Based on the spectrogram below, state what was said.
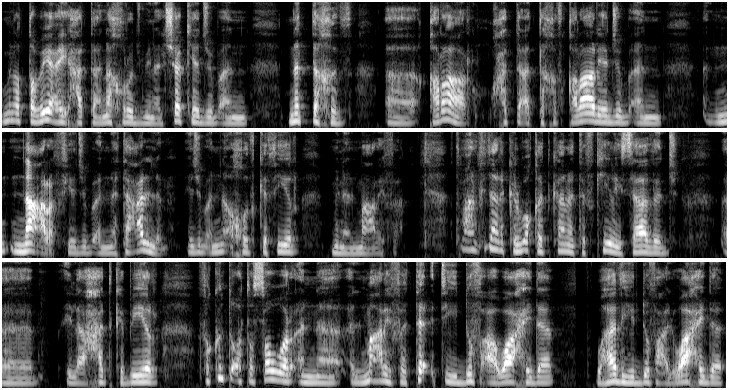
ومن الطبيعي حتى نخرج من الشك يجب أن نتخذ قرار، وحتى أتخذ قرار يجب أن نعرف، يجب أن نتعلم، يجب أن نأخذ كثير من المعرفة. طبعا في ذلك الوقت كان تفكيري ساذج إلى حد كبير فكنت أتصور أن المعرفة تأتي دفعة واحدة وهذه الدفعة الواحدة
